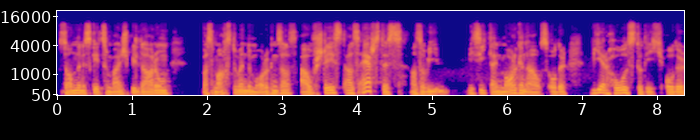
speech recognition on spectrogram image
sondern es geht zum Beispiel darum, was machst du, wenn du morgens als, aufstehst als erstes? Also wie, wie sieht dein Morgen aus? Oder wie erholst du dich? Oder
